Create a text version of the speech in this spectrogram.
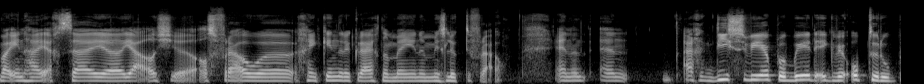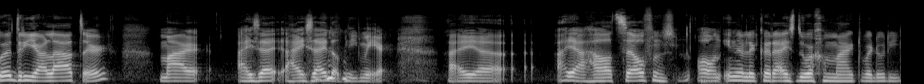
Waarin hij echt zei: uh, Ja, als je als vrouw uh, geen kinderen krijgt, dan ben je een mislukte vrouw. En, en eigenlijk die sfeer probeerde ik weer op te roepen, drie jaar later. Maar hij zei, hij zei dat niet meer. Hij, uh, ja, hij had zelf een, al een innerlijke reis doorgemaakt, waardoor hij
